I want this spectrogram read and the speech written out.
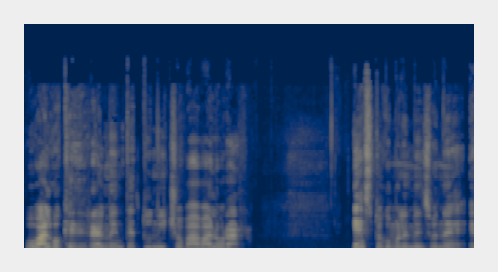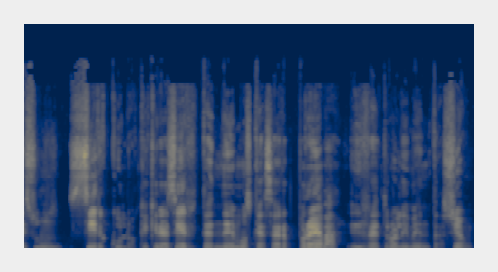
o, algo que realmente tu nicho va a valorar. Esto, como les mencioné, es un círculo. ¿Qué quiere decir? Tenemos que hacer prueba y retroalimentación.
